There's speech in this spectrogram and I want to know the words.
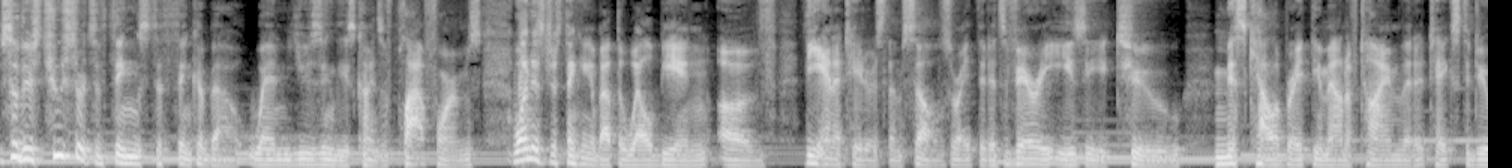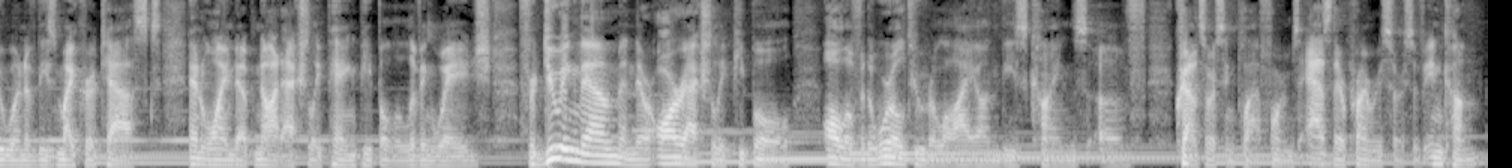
So there's two sorts of things to think about when using these kinds of platforms. One is just thinking about the well-being of the annotators themselves, right? That it's very easy to miscalibrate the amount of time that it takes to do one of these micro tasks and wind up not actually paying people a living wage for doing them. And there are actually people all over the world who rely on these kinds of crowdsourcing platforms as their primary source of income.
